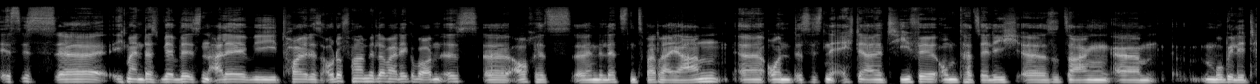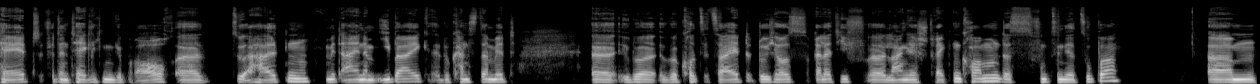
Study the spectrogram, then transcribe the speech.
es ist, äh, ich meine, dass wir wissen alle, wie teuer das Autofahren mittlerweile geworden ist, äh, auch jetzt äh, in den letzten zwei, drei Jahren. Äh, und es ist eine echte Alternative, um tatsächlich äh, sozusagen ähm, Mobilität für den täglichen Gebrauch äh, zu erhalten mit einem E-Bike. Du kannst damit äh, über, über kurze Zeit durchaus relativ äh, lange Strecken kommen. Das funktioniert super. Ähm,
